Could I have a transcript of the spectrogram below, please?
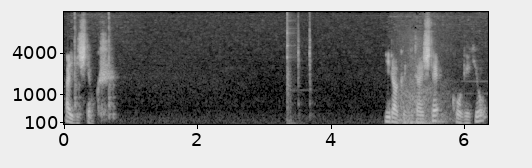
配備しておく。イラクに対して攻撃を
